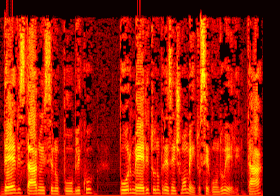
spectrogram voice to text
deve estar no ensino público por mérito no presente momento, segundo ele, tá?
